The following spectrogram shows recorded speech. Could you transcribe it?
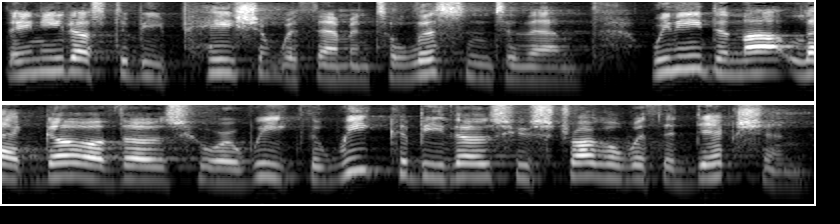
They need us to be patient with them and to listen to them. We need to not let go of those who are weak. The weak could be those who struggle with addiction.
